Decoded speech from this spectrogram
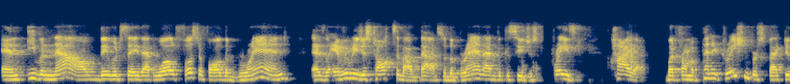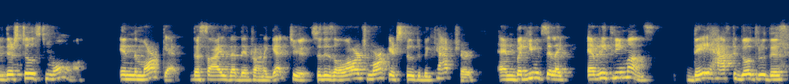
And even now, they would say that, well, first of all, the brand, as everybody just talks about that. So the brand advocacy is just crazy, higher. But from a penetration perspective, they're still small. in the market the size that they're trying to get to. So there's a large market still to be captured. And but he would say like every three months they have to go through this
